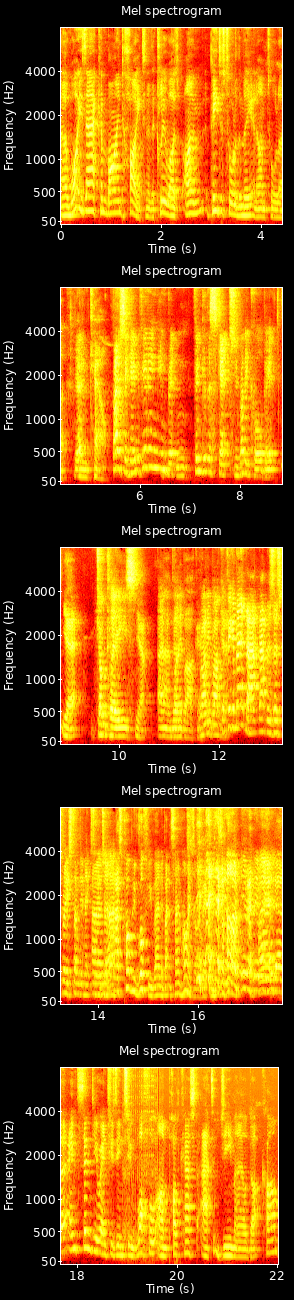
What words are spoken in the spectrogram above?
Uh, what is our combined height? And the clue was I'm Peter's taller than me, and I'm taller Yeah. than Cal. Basically, if you're in, in Britain, think of the sketch of Ronnie Corbett, Yeah, John Cleese, yeah. and Ronnie uh, Barker. Ronnie Barker. Yeah. Think about that. That was us three standing next to And each uh, other. that's probably roughly round about the same height, I as well. And, uh, and send your entries into waffleonpodcast at gmail.com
